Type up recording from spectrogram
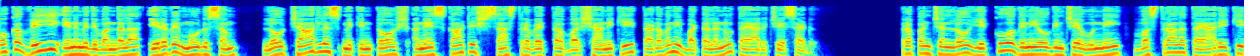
ఒక వెయ్యి ఎనిమిది వందల ఇరవై మూడు సం లో చార్లెస్ మికింటోష్ అనే స్కాటిష్ శాస్త్రవేత్త వర్షానికి తడవని బట్టలను తయారు చేశాడు. ప్రపంచంలో ఎక్కువ వినియోగించే ఉన్ని వస్త్రాల తయారీకి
